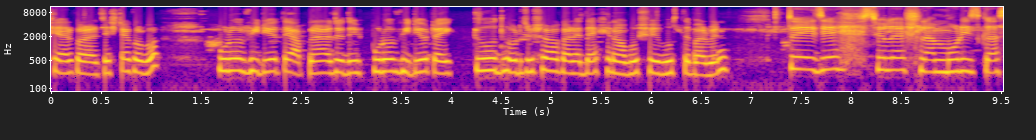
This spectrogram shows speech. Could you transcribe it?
শেয়ার করার চেষ্টা করব। পুরো ভিডিওতে আপনারা যদি পুরো ভিডিওটা একটু ধৈর্য সহকারে দেখেন, অবশ্যই বুঝতে পারবেন। তো এই যে চলে আসলাম মরিচ গাছ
